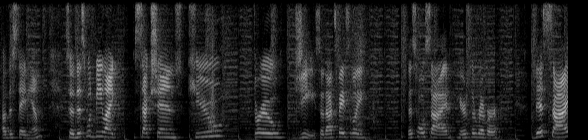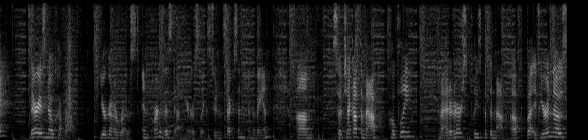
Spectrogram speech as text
of the stadium, so this would be like sections Q through G. So that's basically this whole side. Here's the river. This side, there is no cover you're gonna roast. And part of this down here is like student section and the band. Um, so check out the map. Hopefully, my editors, please put the map up. But if you're in those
